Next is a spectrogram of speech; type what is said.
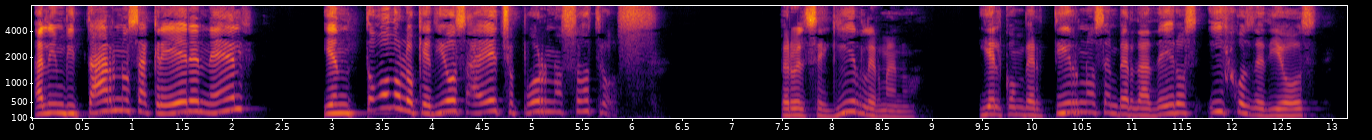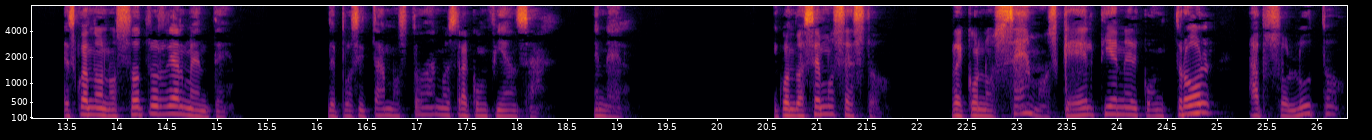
al invitarnos a creer en Él y en todo lo que Dios ha hecho por nosotros. Pero el seguirle, hermano, y el convertirnos en verdaderos hijos de Dios es cuando nosotros realmente depositamos toda nuestra confianza en Él. Y cuando hacemos esto, reconocemos que Él tiene el control absoluto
